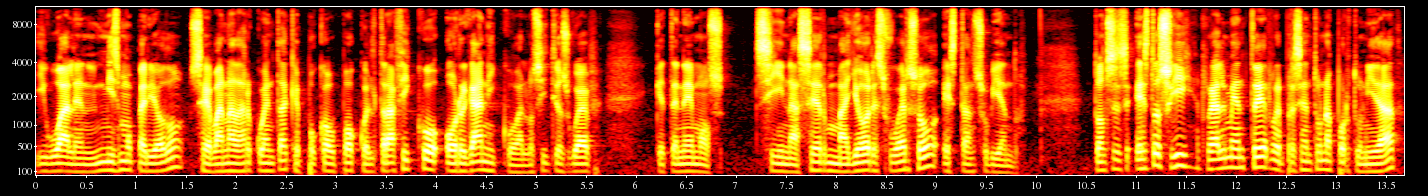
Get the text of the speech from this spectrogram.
igual en el mismo periodo, se van a dar cuenta que poco a poco el tráfico orgánico a los sitios web que tenemos sin hacer mayor esfuerzo están subiendo. Entonces, esto sí realmente representa una oportunidad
